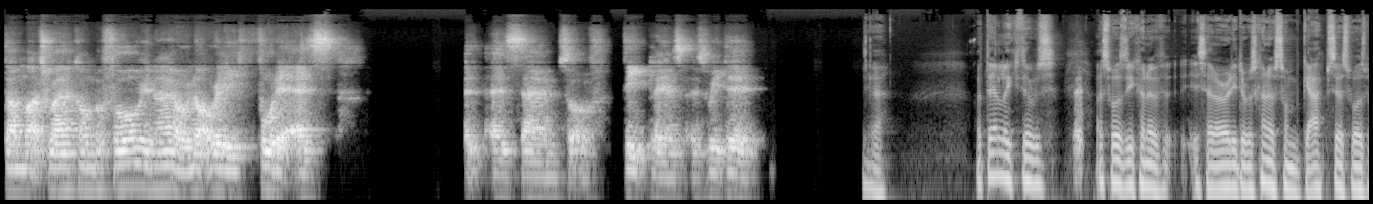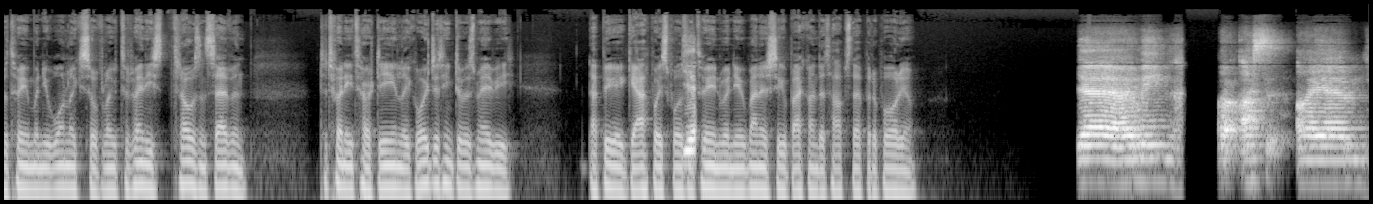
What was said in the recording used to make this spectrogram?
done much work on before, you know, or not really thought it as as um, sort of deeply as, as we did. Yeah. But then, like, there was, I suppose you kind of, you said already, there was kind of some gaps, I suppose, between when you won, like, stuff like 20, 2007 to 2013. Like, why do you think there was maybe that big a gap, I suppose, yeah. between when you managed to get back on the top step of the podium? Yeah, I mean, I, I, I um,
